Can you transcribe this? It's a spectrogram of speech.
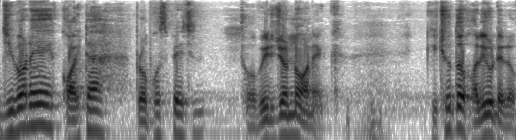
জীবনে কয়টা প্রপোজ পেয়েছেন? ছবির জন্য অনেক। কিছু তো হলিউডেরও।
